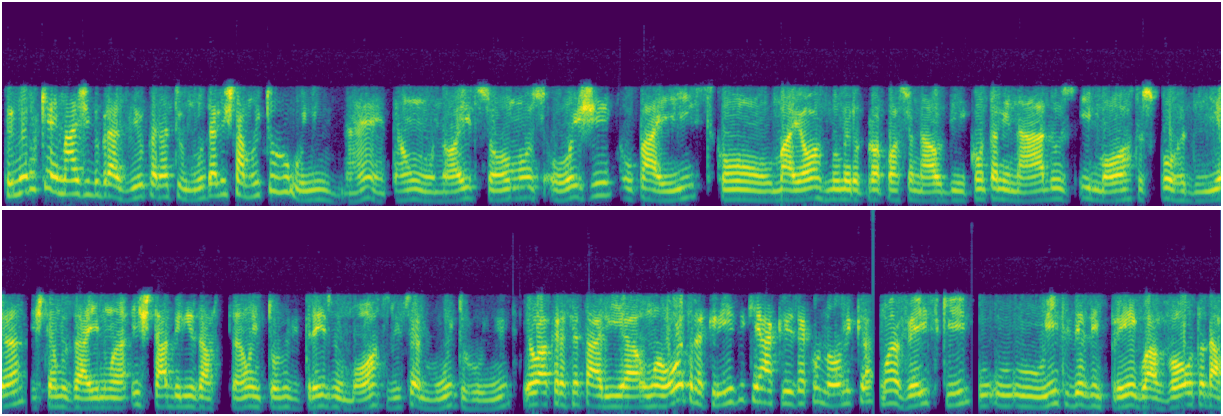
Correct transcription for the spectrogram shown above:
Primeiro que a imagem do Brasil perante o mundo ela está muito ruim, né? Então nós somos hoje o país com o maior número proporcional de contaminados e mortos por dia. Estamos aí numa estabilização em torno de 3 mil mortos. Isso é muito ruim. Eu acrescentaria uma outra crise que é a crise econômica, uma vez que o, o, índice de desemprego, a volta da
